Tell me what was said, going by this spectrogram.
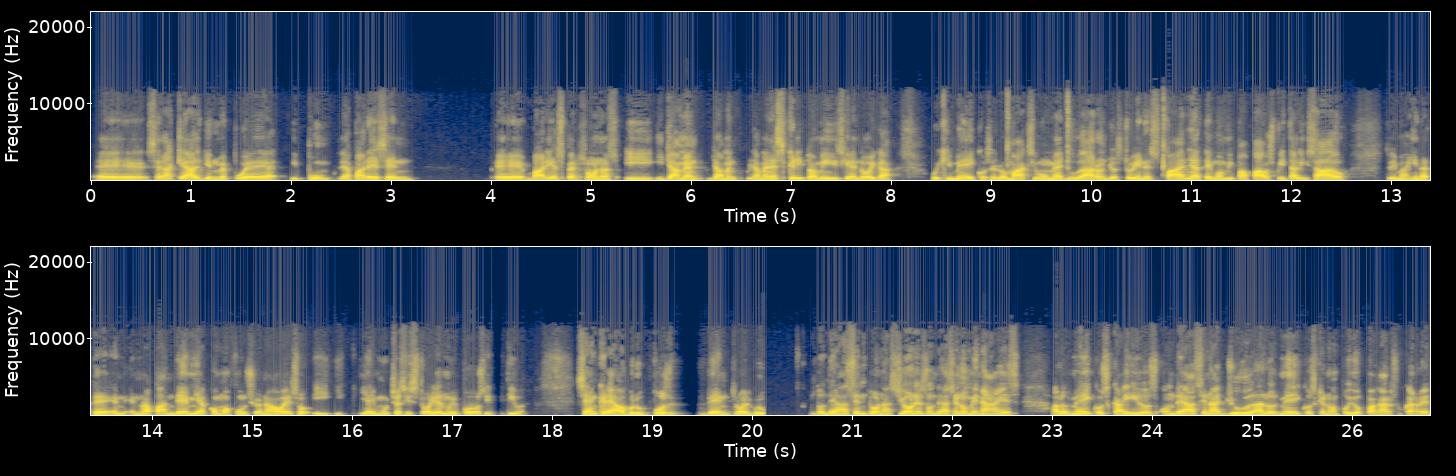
eh, ¿será que alguien me puede? Y pum, le aparecen varias personas y, ya, me han, ya, me, han, escrito a mí diciendo, oiga, Wikimédicos es lo máximo, me ayudaron, yo estoy en España, tengo a mi papá hospitalizado. Entonces, imagínate en, una pandemia cómo ha funcionado eso y, y, hay muchas historias muy positivas. Se han creado grupos dentro del grupo donde hacen donaciones, donde hacen homenajes a los médicos caídos, donde hacen ayuda a los médicos que no han podido pagar su carrera.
